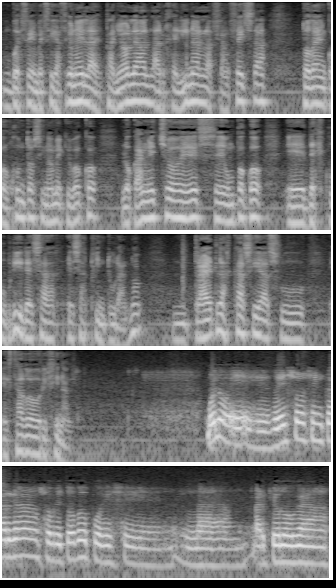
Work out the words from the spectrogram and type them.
vuestras investigaciones, la española, la argelina, la francesa, todas en conjunto, si no me equivoco, lo que han hecho es eh, un poco eh, descubrir esas, esas pinturas, ¿no? Traerlas casi a su estado original. Bueno, eh, de eso se encarga sobre todo pues eh, la arqueóloga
